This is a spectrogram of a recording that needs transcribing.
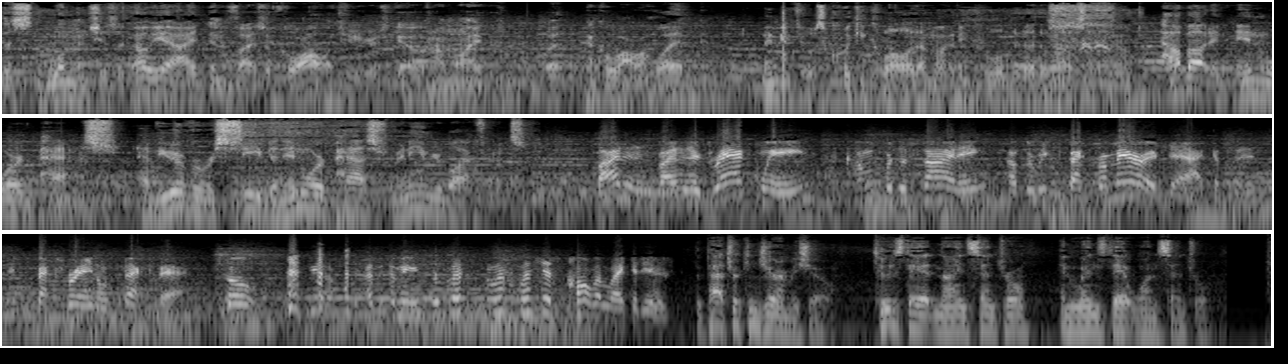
This woman, she's like, oh yeah, I identify as a koala two years ago. And I'm like, what? A koala? What? Maybe if it was Quickie Koala, that might be cool, but otherwise, I don't know. How about an N-word pass? Have you ever received an inward pass from any of your black friends? Biden invited a drag queen to come for the signing of the Respect for Marriage Act. It's the Respect for Anal Sex Act. So, you know, I, I mean, let's, let's, let's just call it like it is. The Patrick and Jeremy Show, Tuesday at 9 Central and Wednesday at 1 Central.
